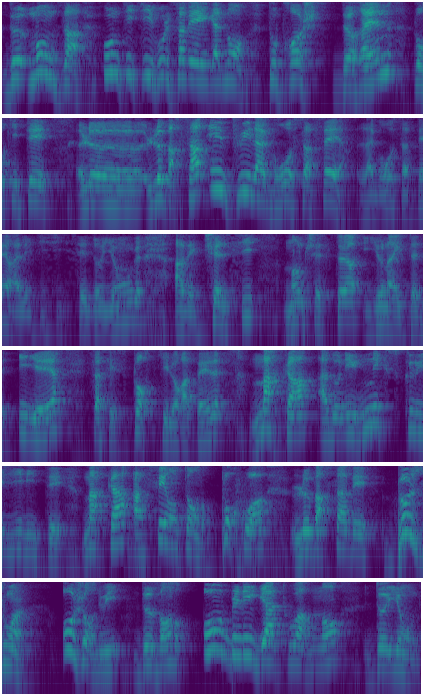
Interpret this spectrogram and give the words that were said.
de Monza. Umtiti, vous le savez également, tout proche de Rennes pour quitter le, le Barça. Et puis la grosse affaire, la grosse affaire elle est ici, c'est De Jong avec Chelsea, Manchester United. Hier, ça c'est Sport qui le rappelle, Marca a donné une exclusivité. Marca a fait entendre pourquoi le Barça avait besoin aujourd'hui de vendre obligatoirement De Jong,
